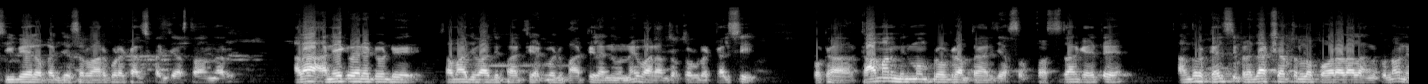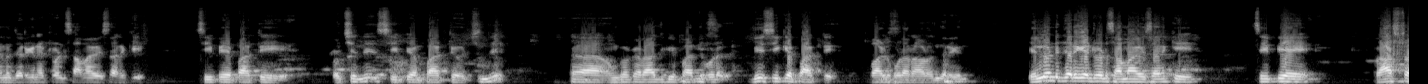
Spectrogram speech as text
సిబిఐలో పనిచేస్తారు వారు కూడా కలిసి పనిచేస్తూ ఉన్నారు. అలా అనేకమైనటువంటి సమాజ్వాదీ పార్టీ అటువంటి పార్టీలు అన్నీ ఉన్నాయి. వారందరితో కూడా కలిసి ఒక కామన్ మినిమం ప్రోగ్రామ్ తయారు చేస్తాం. ప్రస్తుతానికి అయితే అందరూ కలిసి ప్రజాక్షేత్రంలో పోరాడాలనుకున్నాం. నిన్న జరిగినటువంటి సమావేశానికి సిపిఐ పార్టీ వచ్చింది సిపిఎం పార్టీ వచ్చింది. ఇంకొక రాజకీయ పార్టీ కూడా బీసీకే పార్టీ వాళ్ళు కూడా రావడం జరిగింది. ఎల్లుండి జరిగేటువంటి సమావేశానికి సిపిఐ రాష్ట్ర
